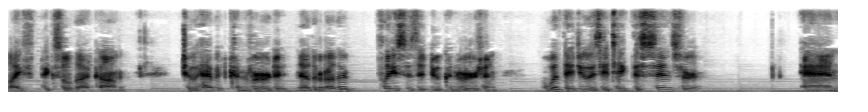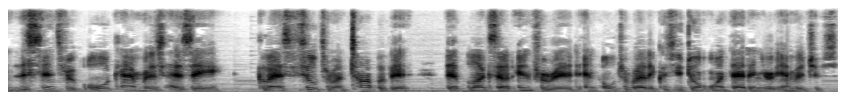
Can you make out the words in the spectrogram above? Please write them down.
lifepixel.com, to have it converted. Now, there are other places that do conversion. What they do is they take the sensor, and the sensor of all cameras has a glass filter on top of it that blocks out infrared and ultraviolet because you don't want that in your images.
